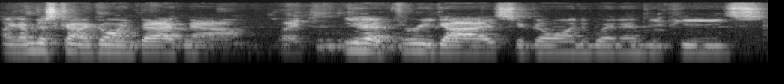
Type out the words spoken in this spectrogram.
like, I'm just kind of going back now. Like, you had three guys who go on to win MVPs,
